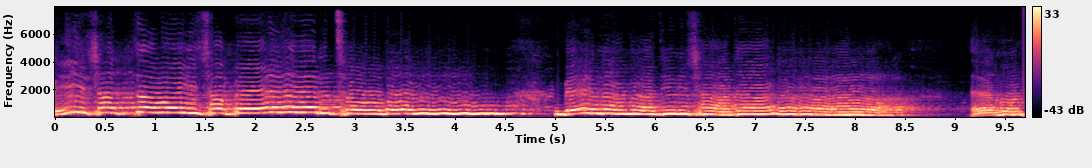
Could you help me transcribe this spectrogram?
বিষাক্ত ওই সাপের ছবল, বেনামাজির সাজা। এমন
